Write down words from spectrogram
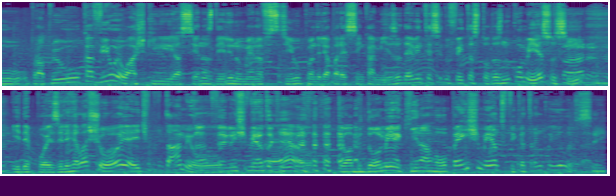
o, o próprio Cavill, eu acho que as cenas dele no Man of Steel, quando ele aparece sem camisa, devem ter sido feitas todas no começo, assim. Uhum. E depois ele relaxou, e aí, tipo, tá, meu. Tá, pega o enchimento é, aqui, né? o teu abdômen aqui na roupa é enchimento, fica tranquilo. Sim.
